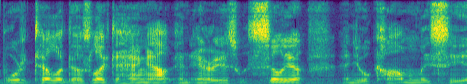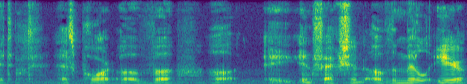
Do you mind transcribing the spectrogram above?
Bordetella does like to hang out in areas with cilia, and you will commonly see it as part of uh, uh, a infection of the middle ear.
